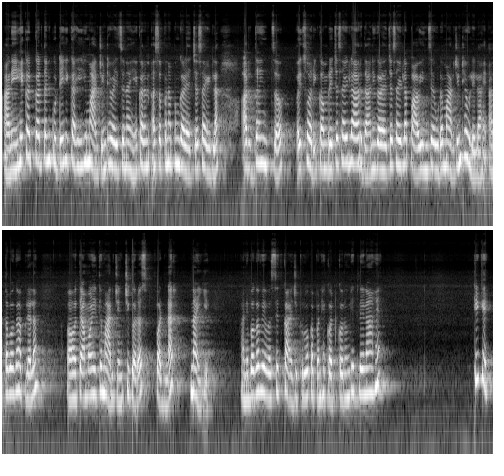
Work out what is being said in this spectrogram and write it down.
आणि हे कट करताना कुठेही काहीही मार्जिन ठेवायचं नाही आहे कारण असं पण आपण गळ्याच्या साईडला अर्धा इंच सॉरी कमरेच्या साईडला अर्धा आणि गळ्याच्या साईडला पाव इंच एवढं मार्जिन ठेवलेलं आहे. आता बघा आपल्याला त्यामुळे इथे मार्जिनची गरज पडणार नाही आहे आणि बघा व्यवस्थित काळजीपूर्वक आपण हे कट करून घेतलेलं आहे. ठीक आहे?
